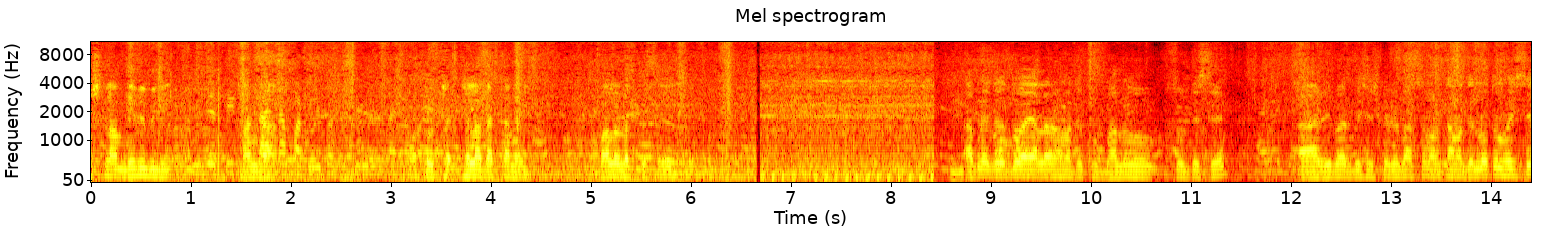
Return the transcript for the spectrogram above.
আসলাম নিরিবিলি ঠান্ডা অত ঠেলা ধাক্কা নাই। ভালো লাগতেছে। আপনাদের দোয়াই আল্লাহর রহমতে খুব ভালো চলতেছে। আর এবার বিশেষ করে বাচ্চা মালটা আমাদের নতুন হয়েছে।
